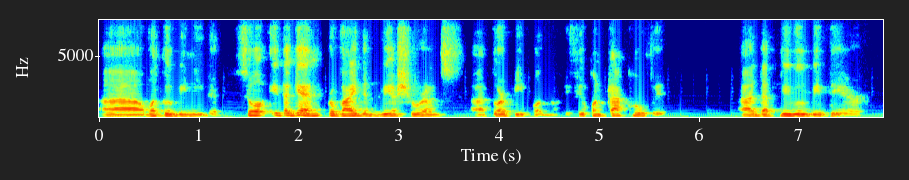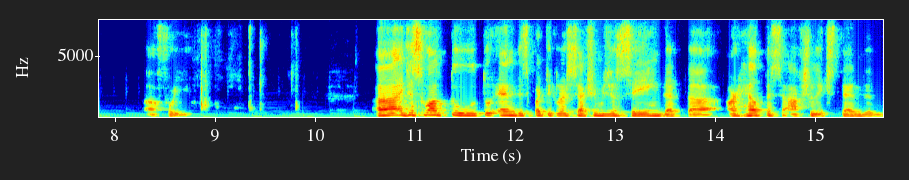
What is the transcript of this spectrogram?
uh, what will be needed. So it again provided reassurance uh, to our people. No? If you contract COVID, uh, that we will be there uh, for you. I just want to to end this particular section with just saying that our help is actually extended,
